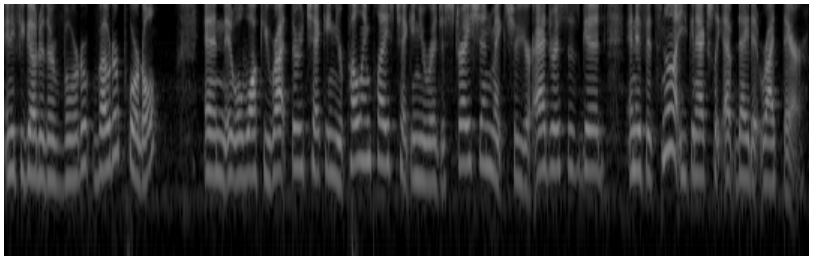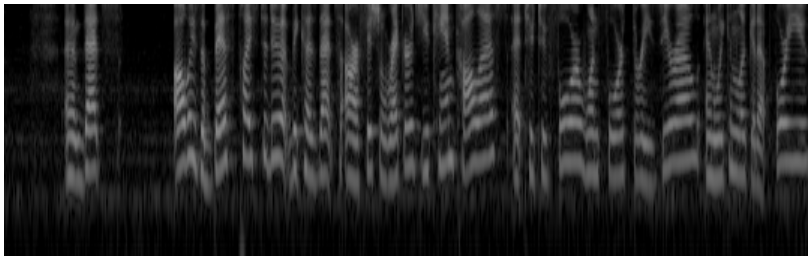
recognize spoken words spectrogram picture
And if you go to their voter, voter portal, and it will walk you right through checking your polling place, checking your registration, make sure your address is good. And if it's not, you can actually update it right there. That's always the best place to do it because that's our official records. You can call us at 224 1430 and we can look it up for you.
